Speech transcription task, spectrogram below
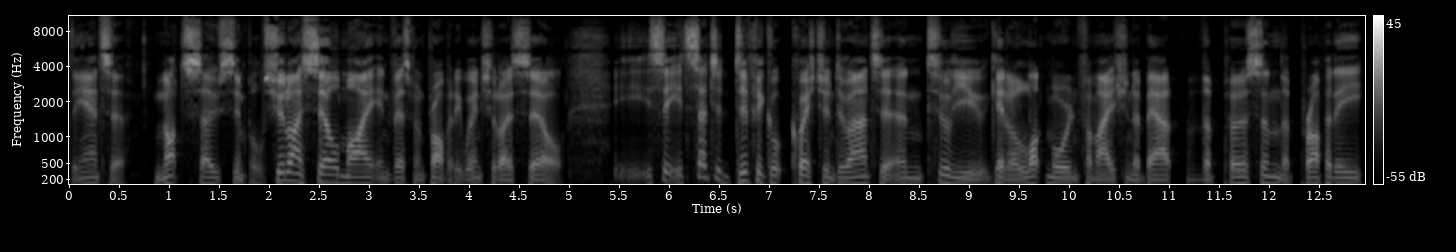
The answer, not so simple. Should I sell my investment property? When should I sell? You see, it's such a difficult question to answer until you get a lot more information about the person, the property,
